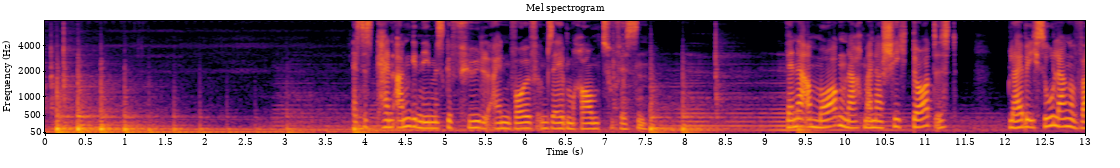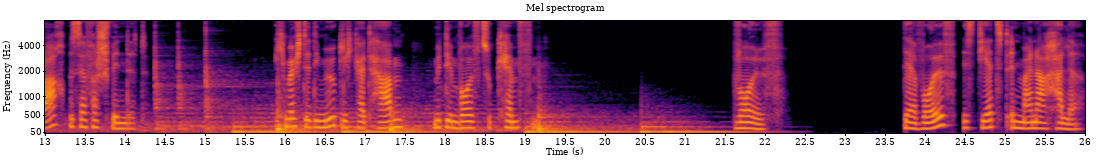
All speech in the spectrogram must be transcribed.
Es ist kein angenehmes Gefühl, einen Wolf im selben Raum zu wissen. Wenn er am Morgen nach meiner Schicht dort ist, bleibe ich so lange wach, bis er verschwindet. Ich möchte die Möglichkeit haben, mit dem Wolf zu kämpfen. Wolf. Der Wolf ist jetzt in meiner Halle.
